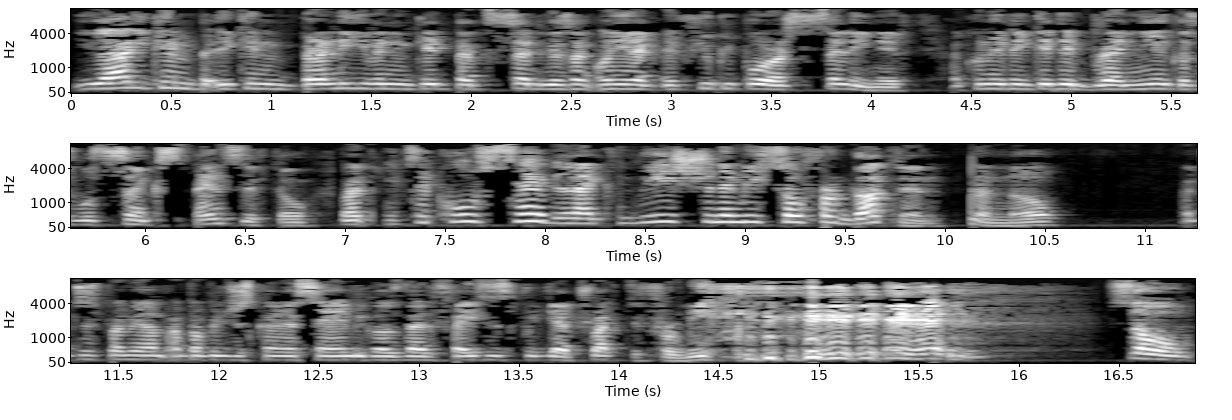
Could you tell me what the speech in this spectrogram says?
Yeah, you can you can barely even get that set because like only like a few people are selling it. I couldn't even get it brand new because it was so expensive though. But it's a cool set. Like we shouldn't be so forgotten. I don't know. I just probably I'm, I'm probably just kind of saying because that face is pretty attractive for me. so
